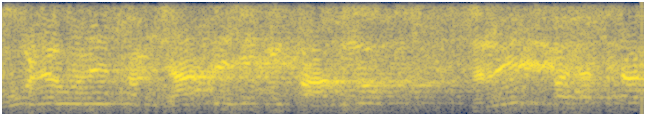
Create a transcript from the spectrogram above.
बूढ़े उन्हें समझाते हैं कि पागलों, रेत पर हस्ताक्षर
